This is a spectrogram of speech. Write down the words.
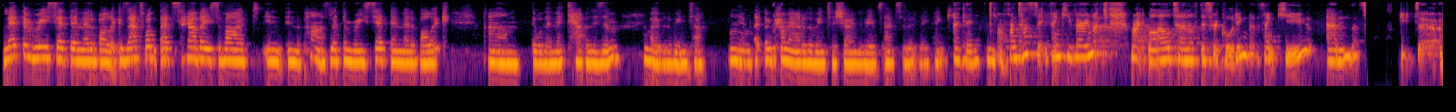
Let them reset their metabolic because that's what that's how they survived in in the past. Let them reset their metabolic um, or their metabolism mm. over the winter. Mm. Yeah, let them come out of the winter showing the ribs. Absolutely. Thank you. Okay. Oh, fantastic. Thank you very much. Right. Well, I'll turn off this recording, but thank you. Um, that's uh,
